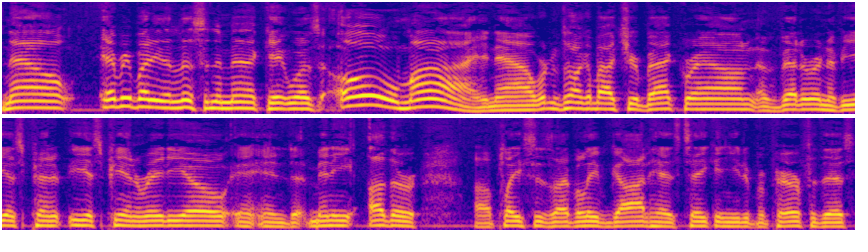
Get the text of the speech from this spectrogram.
Now, everybody that listened to it was, oh my. Now, we're going to talk about your background, a veteran of ESPN, ESPN Radio and, and many other uh, places I believe God has taken you to prepare for this.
